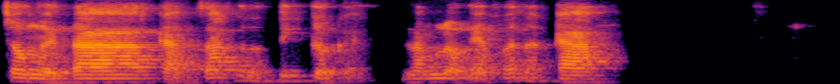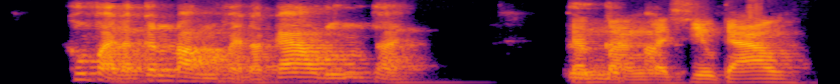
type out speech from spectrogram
cho người ta cảm giác rất là tích cực ấy. năng lượng em rất là cao. Không phải là cân bằng mà phải là cao đúng không thầy? Từ cân bằng là siêu cao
